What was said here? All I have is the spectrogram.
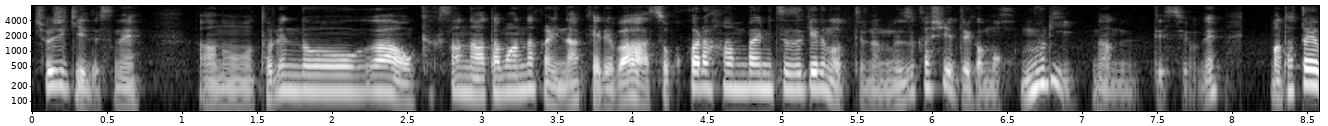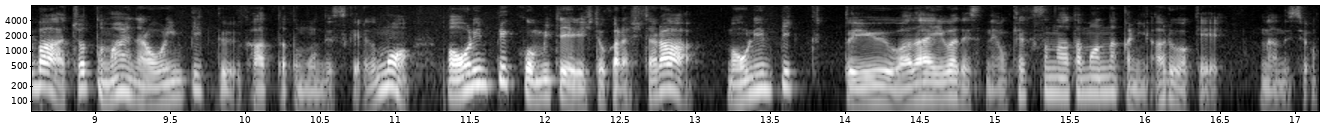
正直ですねあのトレンドがお客さんの頭の中になければそこから販売に続けるのっていうのは難しいというかもう無理なんですよね。まあ、例えばちょっと前ならオリンピックがあったと思うんですけれども、まあ、オリンピックを見ている人からしたら、まあ、オリンピックという話題はですねお客さんの頭の中にあるわけなんですよ。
